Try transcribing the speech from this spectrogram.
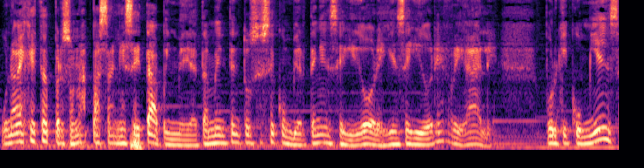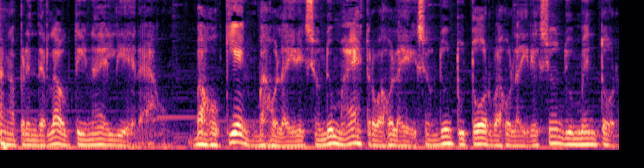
Una vez que estas personas pasan esa etapa, inmediatamente entonces se convierten en seguidores y en seguidores reales, porque comienzan a aprender la doctrina del liderazgo. ¿Bajo quién? Bajo la dirección de un maestro, bajo la dirección de un tutor, bajo la dirección de un mentor.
